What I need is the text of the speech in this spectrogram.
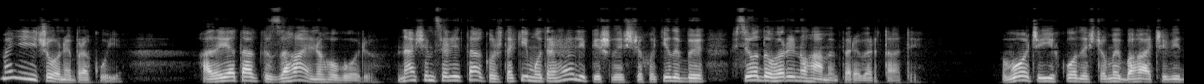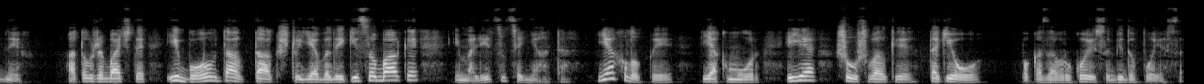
Мені нічого не бракує. Але я так загально говорю. В нашім селі також такі мудрагелі пішли, що хотіли би все догори ногами перевертати. В очі їх коли, що ми багатші від них. А то вже, бачите, і Бог дав так, що є великі собаки і малі цуценята. Є хлопи, як мур, і є шушвалки, такі о, показав рукою собі до пояса.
